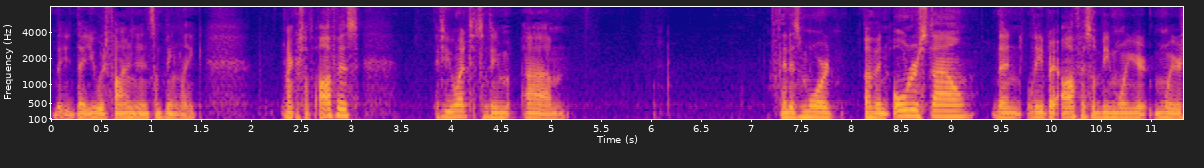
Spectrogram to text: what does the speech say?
that, that you would find in something like Microsoft Office. If you want something um, that is more of an older style, then LibreOffice will be more your more your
